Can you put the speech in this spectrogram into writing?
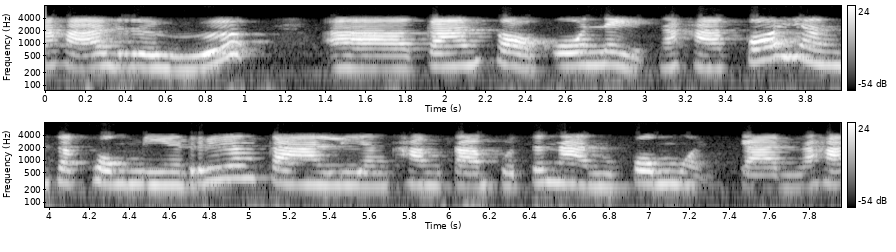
นะคะ หรืออการสอบโอเน็ตนะคะ ก็ยังจะคงมีเรื่องการเรียงคำตามพจนานุกรมเหมือนกันนะคะ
